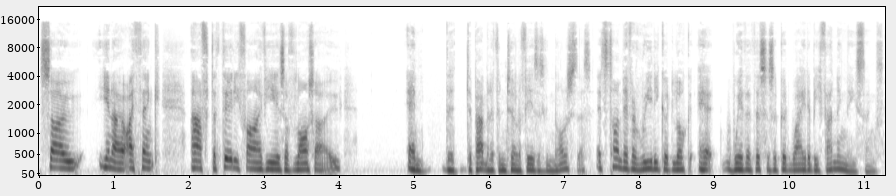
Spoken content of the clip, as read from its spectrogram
So, you know, I think after 35 years of Lotto, and the Department of Internal Affairs has acknowledged this, it's time to have a really good look at whether this is a good way to be funding these things.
